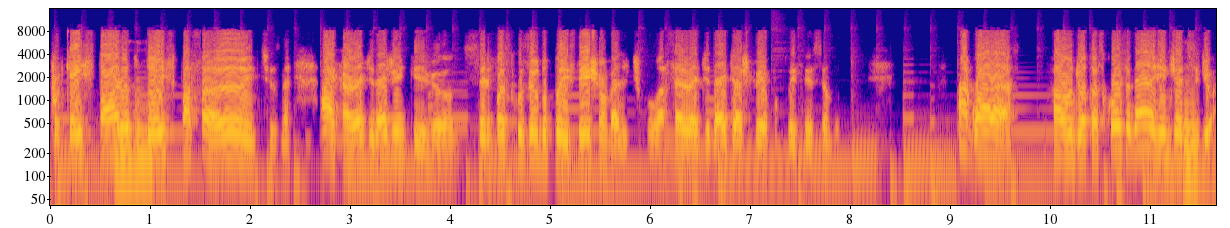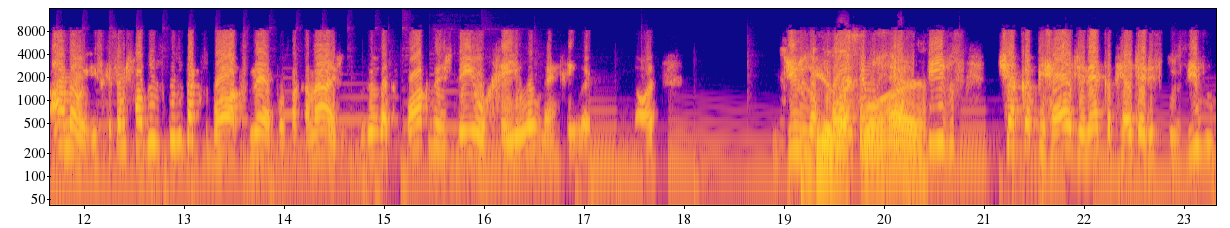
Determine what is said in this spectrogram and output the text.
Porque a história do Uhum. 2 passa antes, né? Ah, cara, Red Dead é incrível. Se ele fosse exclusivo do PlayStation, velho, tipo, a série Red Dead, acho que eu ia pro PlayStation. Agora, falando de outras coisas, né? A gente já decidiu. Ah, não, esquecemos de falar dos exclusivos do Xbox, né? Por sacanagem. Exclusivo do Xbox, a gente tem o Halo, né? Halo é da hora. Gears of Gears War, of temos War. Thieves, tinha Cuphead, né? Cuphead era exclusivo.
